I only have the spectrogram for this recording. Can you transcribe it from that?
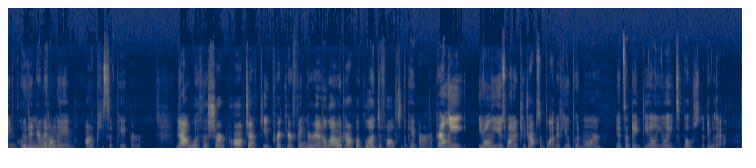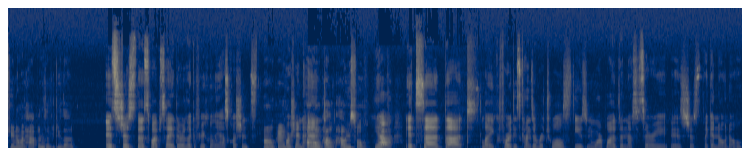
including your middle name, on a piece of paper. Now, with a sharp object, you prick your finger and allow a drop of blood to fall to the paper. Apparently, you only use one or two drops of blood. If you put more, it's a big deal. You ain't supposed to do that. do you know what happens if you do that? It's just this website. There was like a frequently asked questions Oh, okay. portion, Oh, and how how useful. yeah, it said that like for these kinds of rituals, using more blood than necessary is just like a no no,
